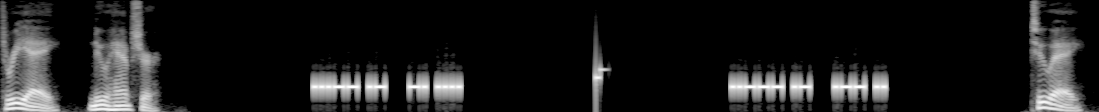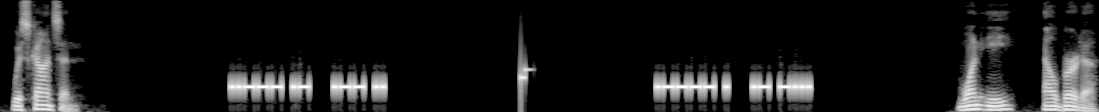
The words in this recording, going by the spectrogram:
3A, New Hampshire. Two A, Wisconsin. 1E, Alberta.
